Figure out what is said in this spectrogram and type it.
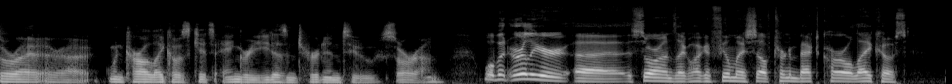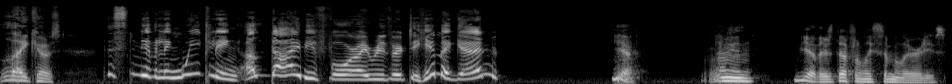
or uh, when Carl Lykos gets angry, he doesn't turn into Sauron. Well, but earlier, uh, Sauron's like, "Oh, I can feel myself turning back to Karl Lykos." Lykos, the sniveling weakling! I'll die before I revert to him again. Yeah. I mean, yeah, there's definitely similarities.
